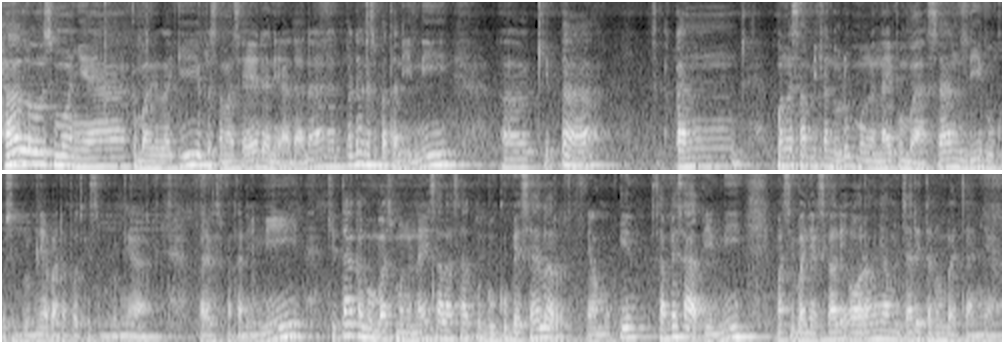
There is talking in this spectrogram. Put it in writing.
Halo semuanya, kembali lagi bersama saya Dani Adana dan pada kesempatan ini uh, kita akan mengesampingkan dulu mengenai pembahasan di buku sebelumnya pada podcast sebelumnya. Pada kesempatan ini kita akan membahas mengenai salah satu buku bestseller yang mungkin sampai saat ini masih banyak sekali orang yang mencari dan membacanya.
